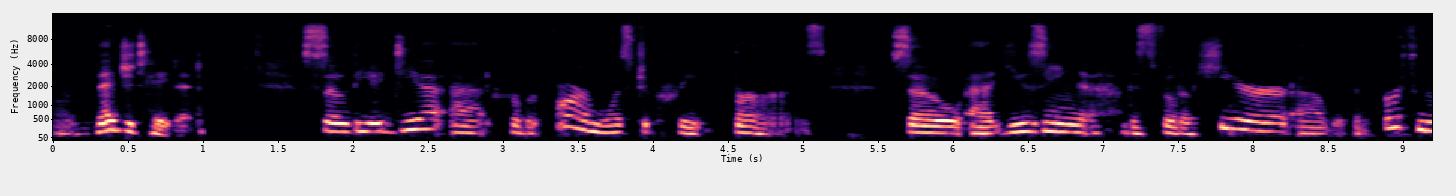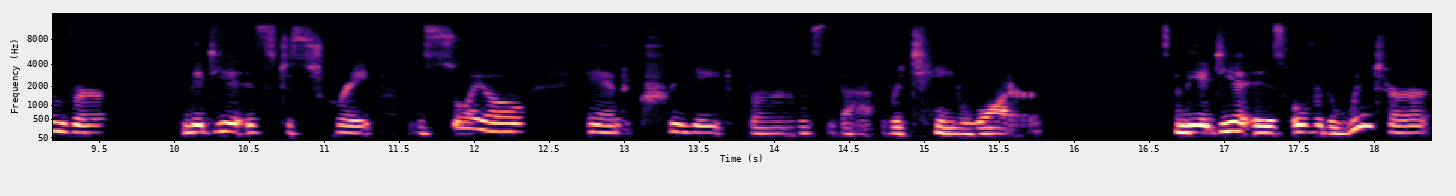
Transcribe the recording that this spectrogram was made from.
are vegetated. So the idea at Herbert Farm was to create berms. So uh, using this photo here uh, with an earth mover, the idea is to scrape the soil and create berms that retain water. And the idea is over the winter,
